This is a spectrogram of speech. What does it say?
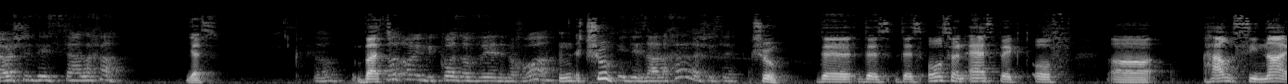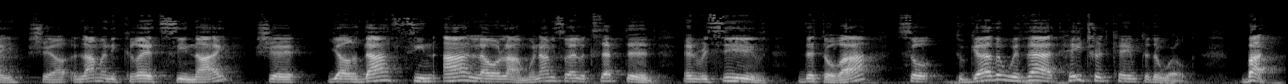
Rosh Halacha. Yes. So, but not only because of the, the Bechorah. Mm, true. It is Halacha, Rashi said. True. The, there's, there's also an aspect of uh, הר סיני, למה נקראת סיני? שירדה שנאה לעולם. When עם ישראל accepted and received the Torah, so together with that, hatred came to the world. But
